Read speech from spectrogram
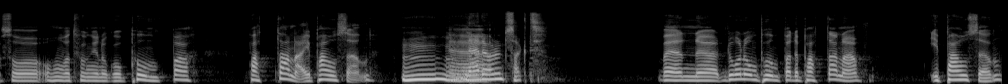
så hon var tvungen att gå och pumpa pattarna i pausen. mm, nej det har du inte sagt. Men eh, då när hon pumpade pattarna i pausen,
